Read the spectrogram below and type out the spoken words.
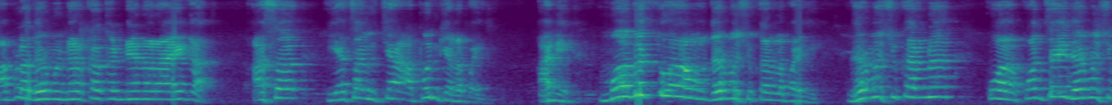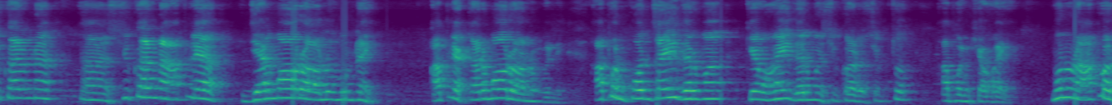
आपला धर्म नरकाकडे नेणारा आहे का? असं याचा विचार आपण केला पाहिजे. आणि मगच तो धर्म स्वीकारला पाहिजे. धर्म स्वीकारणं को कोणताही धर्म स्वीकारणं स्वीकारणं आपल्या जन्मावर अवलंबून नाही. आपल्या कर्मावर अवलंबून आहे आपण कोणताही धर्म केव्हाही धर्म स्वीकारू शकतो आपण केव्हाही. म्हणून आपण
